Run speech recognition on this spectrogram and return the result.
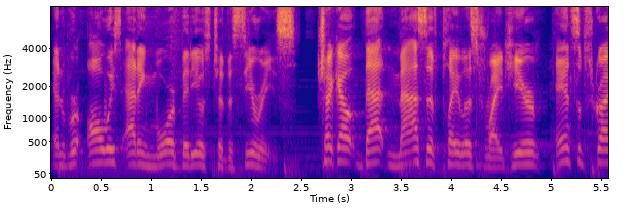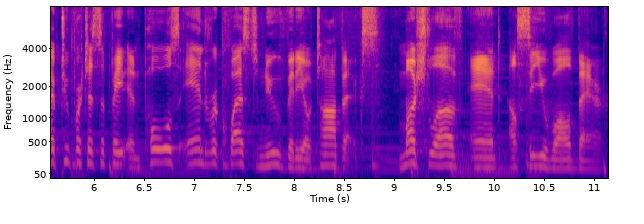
and we're always adding more videos to the series. Check out that massive playlist right here, and subscribe to participate in polls and request new video topics. Much love, and I'll see you all there.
